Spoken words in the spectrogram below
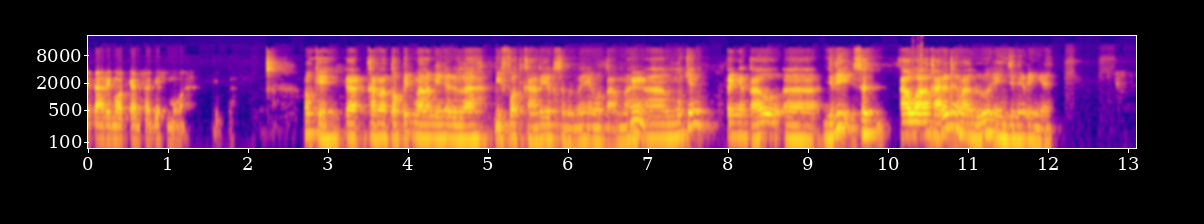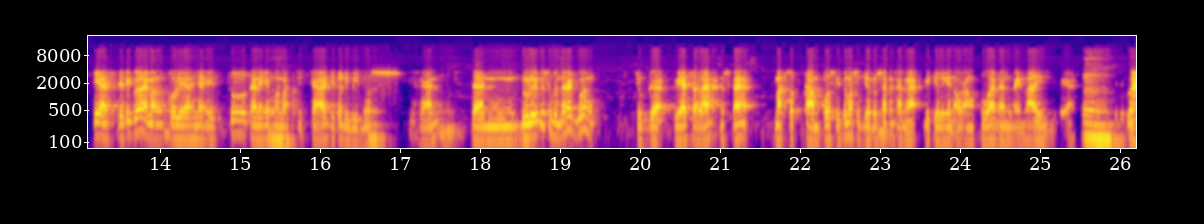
kita remote kan saja semua. Gitu. Oke, okay. karena topik malam ini adalah pivot karir sebenarnya yang utama. Hmm. Uh, mungkin pengen tahu, uh, jadi awal karir memang dulu engineering ya? Yes, jadi gue emang kuliahnya itu teknik hmm. informatika gitu di BINUS, ya kan. Dan dulu itu sebenarnya gue juga biasa lah, maksudnya masuk kampus itu masuk jurusan karena dipilihin orang tua dan lain-lain gitu ya. Hmm. Jadi gue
